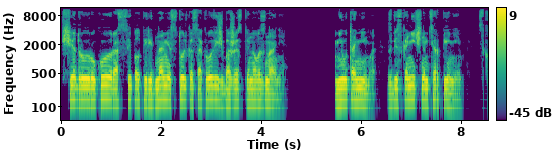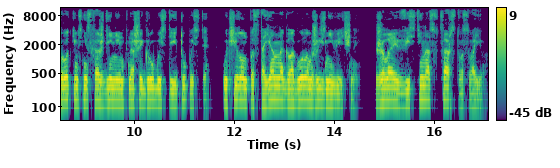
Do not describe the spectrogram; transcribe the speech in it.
Щедрую рукою рассыпал перед нами столько сокровищ божественного знания. Неутомимо, с бесконечным терпением, с кротким снисхождением к нашей грубости и тупости – учил он постоянно глаголом жизни вечной, желая ввести нас в Царство Свое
